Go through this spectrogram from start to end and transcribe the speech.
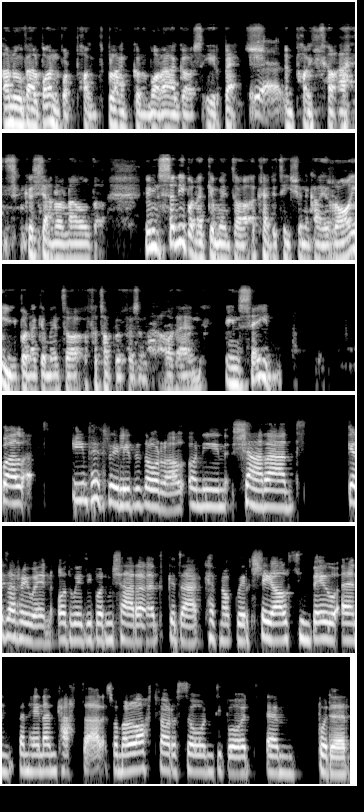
A nhw fel bod bod pwynt blanc o'n nhw mor agos i'r bench yeah. yn pwyntio at Cristiano Ronaldo. Dwi'n syni bod yna gymaint o accreditation yn cael ei roi bod yna gymaint o photographers yna. Oedd e'n insane. Wel, un peth rili really ddiddorol, o'n i'n siarad gyda rhywun oedd wedi bod yn siarad gyda cefnogwyr lleol sy'n byw yn fan hyn yn Qatar. So mae lot fawr o sôn wedi bod um, bod yr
